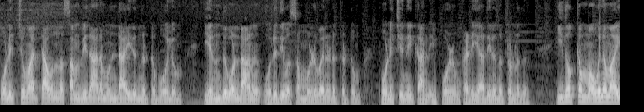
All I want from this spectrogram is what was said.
പൊളിച്ചു മാറ്റാവുന്ന സംവിധാനം ഉണ്ടായിരുന്നിട്ട് പോലും എന്തുകൊണ്ടാണ് ഒരു ദിവസം മുഴുവൻ എടുത്തിട്ടും പൊളിച്ചു നീക്കാൻ ഇപ്പോഴും കഴിയാതിരുന്നിട്ടുള്ളത്? ഇതൊക്കെ മൗനമായി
